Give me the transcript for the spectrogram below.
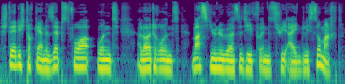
stell dich doch gerne selbst vor und erläutere uns, was University for Industry eigentlich so macht.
